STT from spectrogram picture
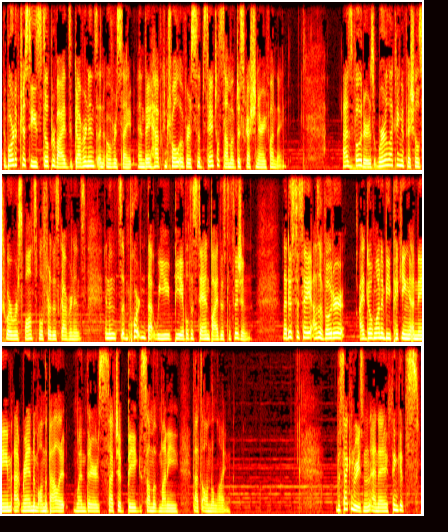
The Board of Trustees still provides governance and oversight, and they have control over a substantial sum of discretionary funding. As voters, we're electing officials who are responsible for this governance, and it's important that we be able to stand by this decision. That is to say, as a voter, I don't want to be picking a name at random on the ballot when there's such a big sum of money that's on the line. The second reason, and I think it's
